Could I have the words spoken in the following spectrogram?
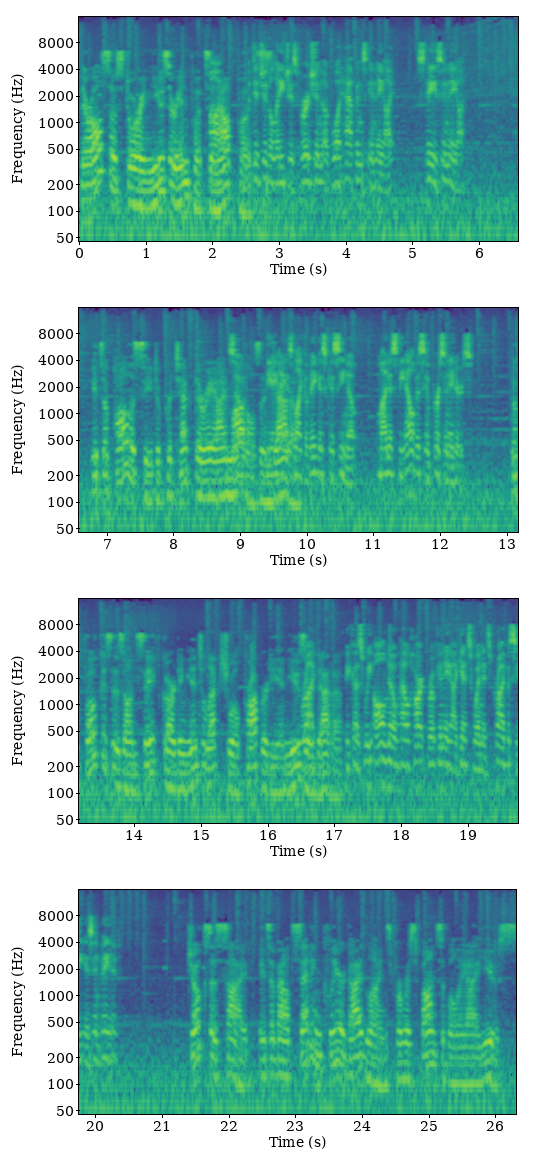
They're also storing user inputs and Ah, outputs. the digital age's version of what happens in AI stays in AI. It's a policy to protect their AI models so, and the data. AI is like a Vegas casino, minus the Elvis impersonators. The focus is on safeguarding intellectual property and user right, data. because we all know how heartbroken AI gets when its privacy is invaded. Jokes aside, it's about setting clear guidelines for responsible AI use.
